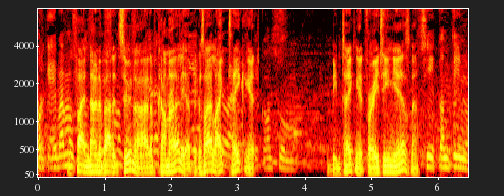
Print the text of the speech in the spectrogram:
If I'd known about it sooner, I'd have come earlier because I like taking it. consumo. Been taking it for 18 years now. Sí, continuo.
